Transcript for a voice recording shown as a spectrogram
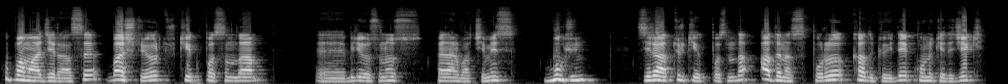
kupa macerası başlıyor. Türkiye Kupası'nda e, biliyorsunuz Fenerbahçe'miz bugün Ziraat Türkiye Kupası'nda Adana Spor'u Kadıköy'de konuk edecek.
